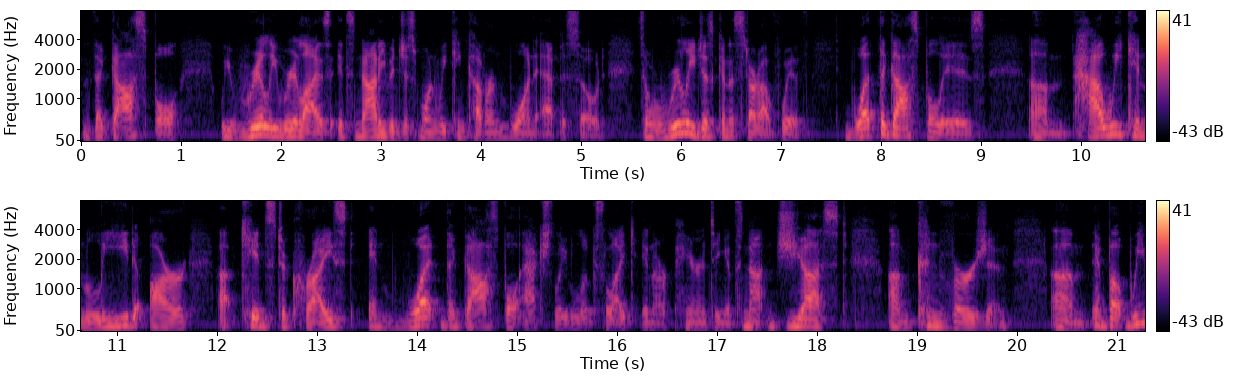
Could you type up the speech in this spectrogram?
the gospel, we really realize it's not even just one we can cover in one episode. So, we're really just going to start off with what the gospel is. Um, how we can lead our uh, kids to Christ and what the gospel actually looks like in our parenting. It's not just um, conversion. Um, and, but we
